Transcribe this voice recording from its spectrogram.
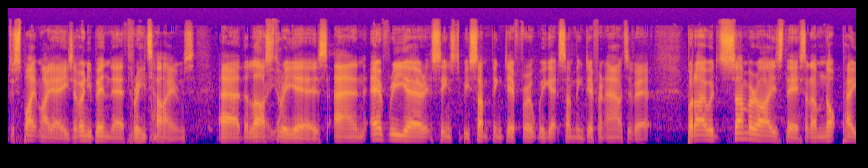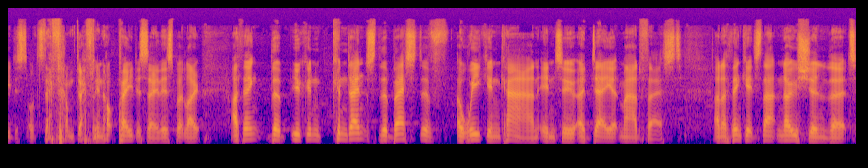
despite my age, I've only been there three times. Uh, the last three years, and every year it seems to be something different. We get something different out of it. But I would summarize this, and I'm not paid to. I'm definitely not paid to say this, but like I think that you can condense the best of a week in Cannes into a day at Madfest. And I think it's that notion that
